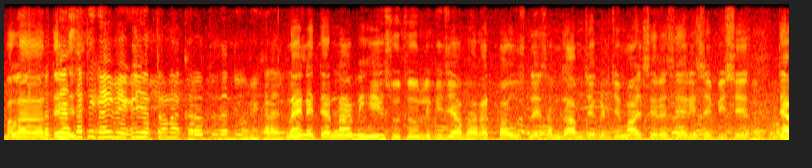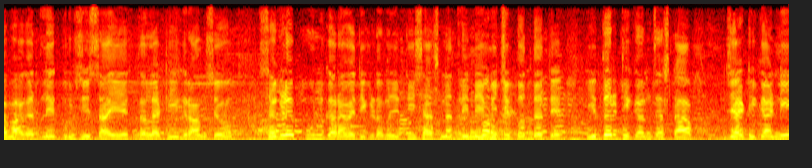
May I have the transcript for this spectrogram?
मला त्यासाठी काही वेगळी यंत्रणा खरं तर त्यांनी उभी करायला नाही नाही त्यांना आम्ही हे सुचवलं की ज्या भागात पाऊस नाही समजा आमच्याकडचे माळशिरस आहे रिसेपिसे आहेत त्या भागातले कृषी सहाय्यक तलाठी ग्रामसेवक सगळे पूल करावे तिकडं म्हणजे ती शासनातली नेहमीची पद्धत आहे. इतर ठिकाणचा स्टाफ ज्या ठिकाणी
